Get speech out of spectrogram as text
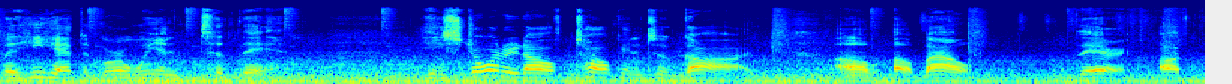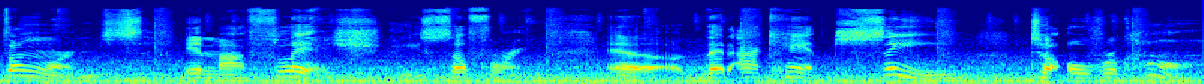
But He had to grow into that. He started off talking to God uh, about there are thorns in my flesh. He's suffering uh, that I can't seem to overcome.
